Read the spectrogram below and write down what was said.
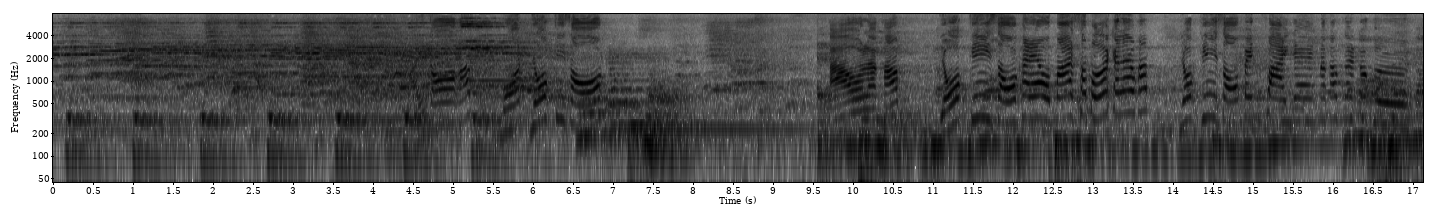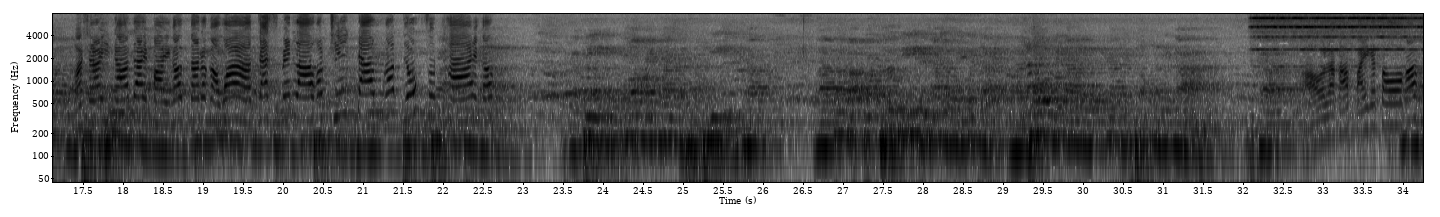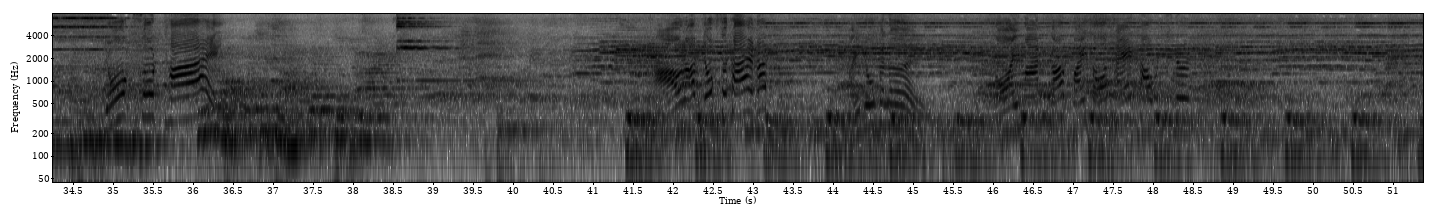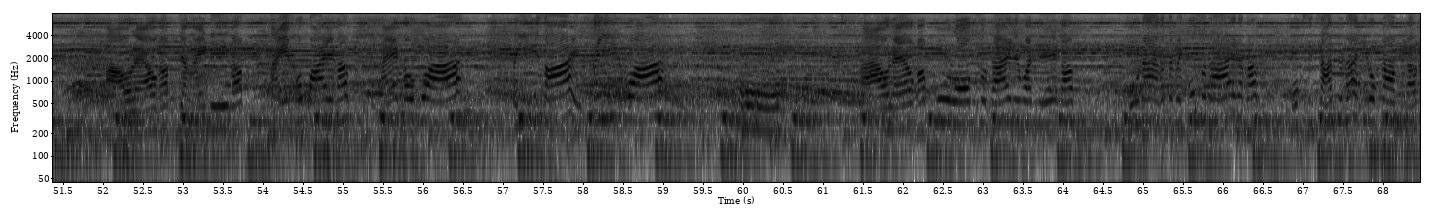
ไปต่อครับหมดยกที่สองเอาละครับ ยกที่สองคะแนนออกมาเสมอกันแล้วครับ ยกที่สองเป็นฝ่ายแดงนะครับนั่นก็คือวัชระอินทาได้ไปครับนั่นเท่ากับว่าจัสเมนลาวครับชิงดำครับยกสุดท้ายครับที่มอบให้พี่นะครับอ่าสำหรับวันพรุ่งนี้นะครับเราก็จะอ่าโชว์ในการเดินการสองนาฬิกานะครับเอาละครับไปกันต่อครับ ยกสุดท้ายเอาละครับยกสุดท้ายครับ ไปดูกันเลยต่อยมันครับ ไปต่อแทงเข่าไปทีนึงเอาแล้วครับยังไงดีครับเตะเข้าไปครับแทงเข้าขวาตีซ้ายตีขวาโอ้โหเอาแล้วครับคู่รองสุดท้ายในวันนี้ครับคู่หน้าก็จะเป็นคู่สุดท้ายนะครับ 63.5กิโลกรัมครับ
